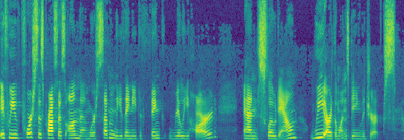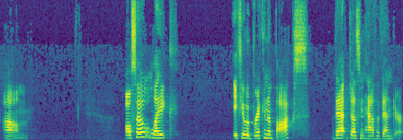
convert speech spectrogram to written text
if we force this process on them where suddenly they need to think really hard and slow down, we are the ones being the jerks. Um, also, like, if you have a brick in a box, that doesn't have a vendor.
